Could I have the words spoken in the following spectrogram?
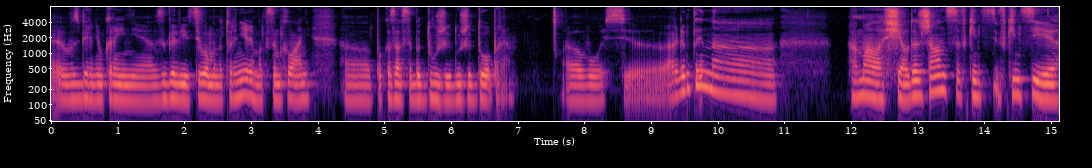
е, в збірній Україні, взагалі в цілому на турнірі Максим Хлань е, показав себе дуже і дуже добре. Е, Ось е, Аргентина мала ще один шанс в кінці, в кінці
